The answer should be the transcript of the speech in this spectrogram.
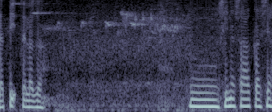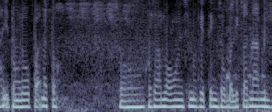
Lati talaga. So, sinasaka siya itong lupa na to. So, kasama ko ngayon si Makiting. So, balikan namin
